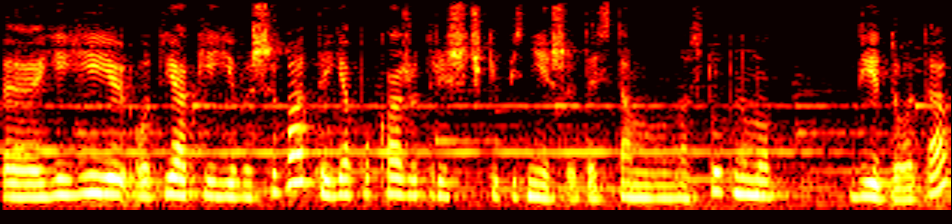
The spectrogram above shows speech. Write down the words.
Е, Її, от як її вишивати, я покажу трішечки пізніше, десь там в наступному відео. так?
